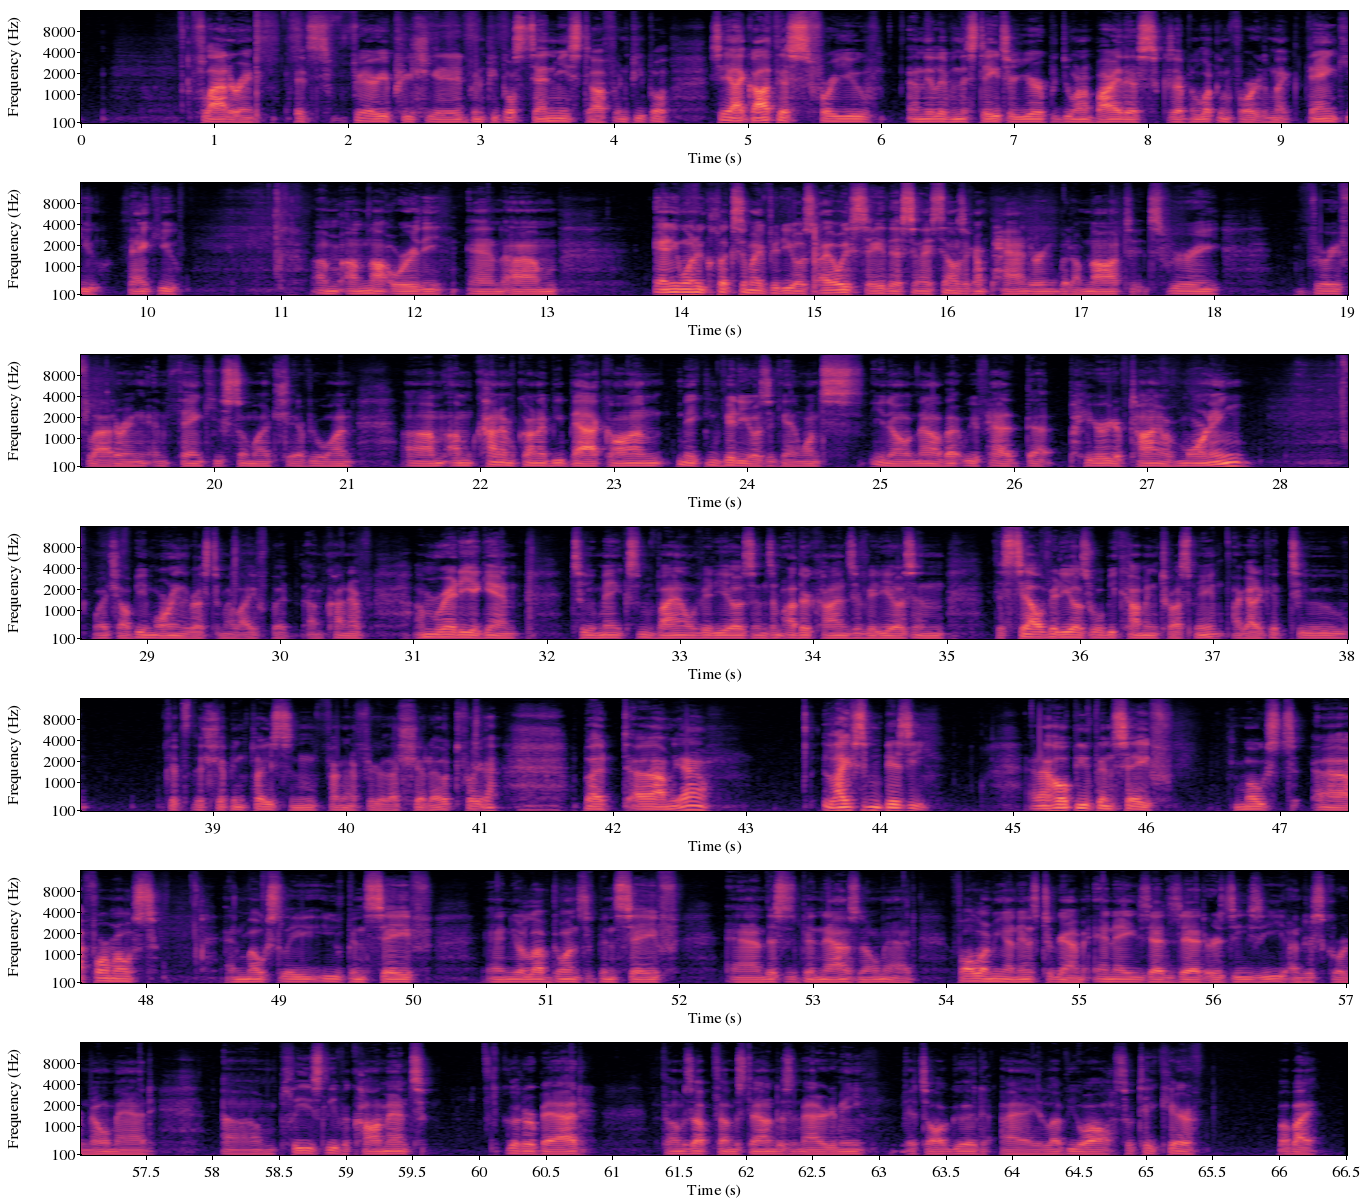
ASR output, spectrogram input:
flattering, it's very appreciated. When people send me stuff, when people say, "I got this for you," and they live in the States or Europe, do you want to buy this? Because I've been looking for it. I'm like, thank you, thank you. I'm, I'm not worthy. And um, anyone who clicks on my videos, I always say this, and it sounds like I'm pandering, but I'm not. It's very, very flattering. And thank you so much, everyone. Um, I'm kind of going to be back on making videos again once, you know, now that we've had that period of time of mourning, which I'll be mourning the rest of my life, but I'm kind of, I'm ready again to make some vinyl videos and some other kinds of videos. And the sale videos will be coming. Trust me. I gotta get to get to the shipping place and I'm gonna figure that shit out for you. But um, yeah, life's been busy, and I hope you've been safe. Most uh, foremost, and mostly you've been safe, and your loved ones have been safe, And this has been Nazz Nomad. Follow me on Instagram, N A Z Z or ZZ underscore Nomad. Um, please leave a comment, good or bad. Thumbs up, thumbs down, doesn't matter to me. It's all good. I love you all. So take care. Bye bye.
